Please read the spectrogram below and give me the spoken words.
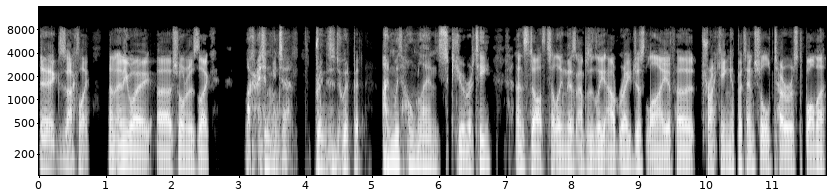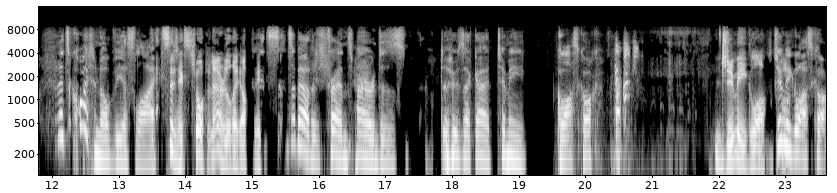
Exactly. And anyway, uh, Shauna is like, Look, I didn't mean to bring this into it, but I'm with Homeland Security, and starts telling this absolutely outrageous lie of her tracking a potential terrorist bomber. And it's quite an obvious lie. It's an extraordinarily obvious. It's, it's about as transparent as who's that guy? Timmy Glasscock? Jimmy Gloss. Jimmy Glasscock.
